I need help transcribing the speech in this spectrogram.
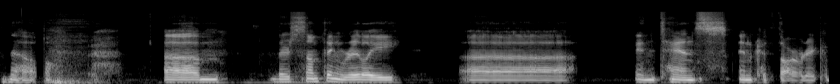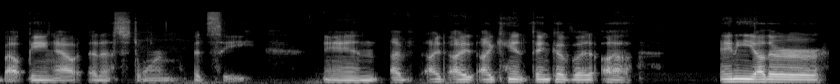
No. um, there's something really uh, intense and cathartic about being out in a storm at sea, and I've, I I I can't think of a, a any other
